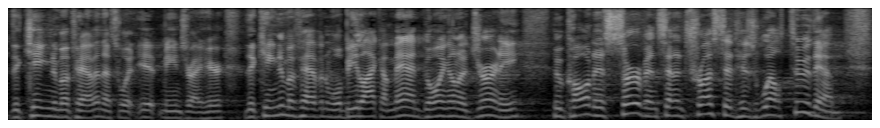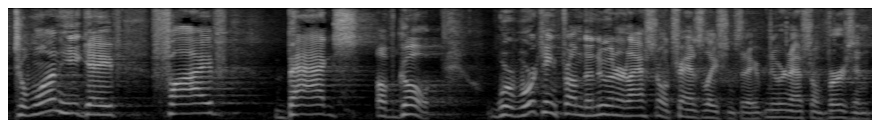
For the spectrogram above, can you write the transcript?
the kingdom of heaven, that's what it means right here. The kingdom of heaven will be like a man going on a journey who called his servants and entrusted his wealth to them. To one he gave five bags of gold we're working from the New International Translation today, New International Version.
